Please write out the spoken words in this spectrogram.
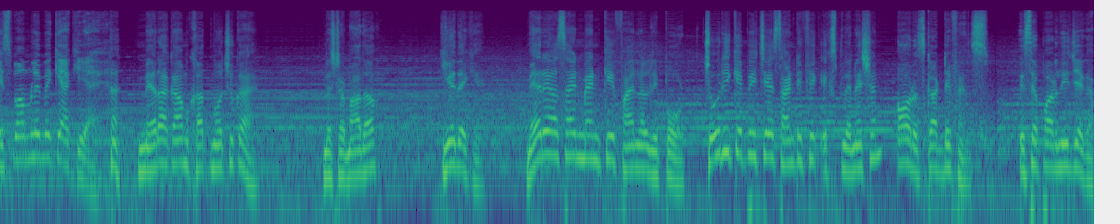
इस मामले में क्या किया है? मेरा काम खत्म हो चुका है। मिस्टर माधव ये देखिए मेरे असाइनमेंट की फाइनल रिपोर्ट चोरी के पीछे साइंटिफिक एक्सप्लेनेशन और उसका डिफेंस इसे पढ़ लीजिएगा।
